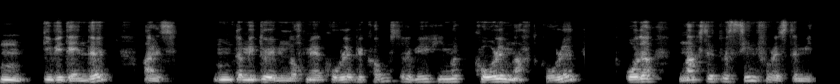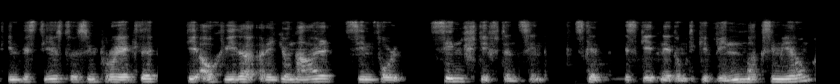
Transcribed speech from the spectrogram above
hm, Dividende, als hm, damit du eben noch mehr Kohle bekommst oder wie ich immer, Kohle macht Kohle. Oder machst du etwas Sinnvolles damit? Investierst du es in Projekte, die auch wieder regional sinnvoll, sinnstiftend sind? Es geht, es geht nicht um die Gewinnmaximierung,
